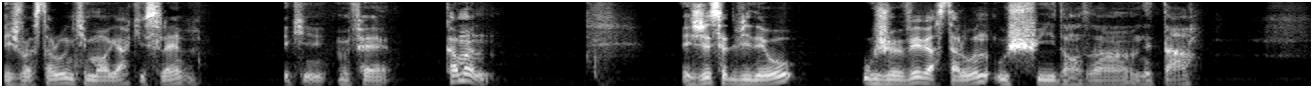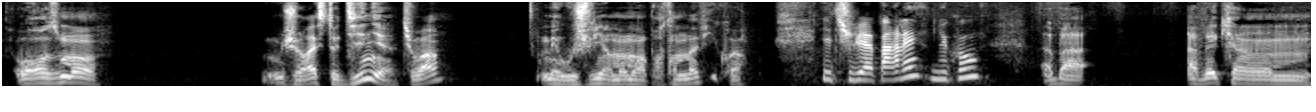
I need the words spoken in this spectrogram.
Et je vois Stallone qui me regarde, qui se lève et qui me fait Come on. Et j'ai cette vidéo où je vais vers Stallone, où je suis dans un état. Heureusement, je reste digne, tu vois, mais où je vis un moment important de ma vie, quoi. Et tu lui as parlé, du coup? Ah bah, avec un,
